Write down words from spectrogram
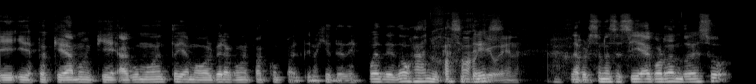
eh, y después quedamos en que algún momento íbamos a volver a comer pan con palta. Imagínate, después de dos años, casi tres, la persona se sigue acordando de eso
